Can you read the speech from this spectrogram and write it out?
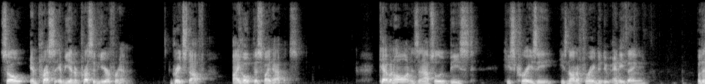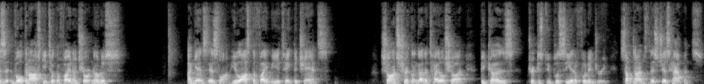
So impressive. It'd be an impressive year for him. Great stuff. I hope this fight happens. Kevin Holland is an absolute beast. He's crazy. He's not afraid to do anything. But this Volkanovski took a fight on short notice against Islam. He lost the fight, but you take the chance. Sean Strickland got a title shot because Dricus Du Plessis had a foot injury. Sometimes this just happens.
